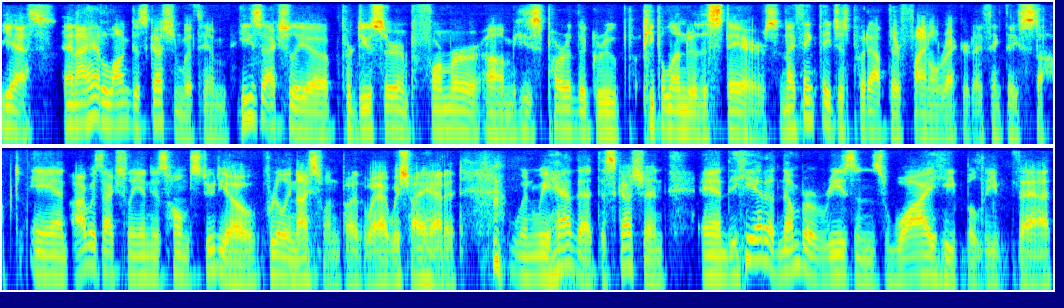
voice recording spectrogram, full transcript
Yes, and I had a long discussion with him. He's actually a producer and performer. Um, he's part of the group People Under the Stairs, and I think they just put out their final record. I think they stopped. And I was actually in his home studio, really nice one, by the way. I wish I had it. when we had that discussion, and he had a number of reasons why he believed that.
